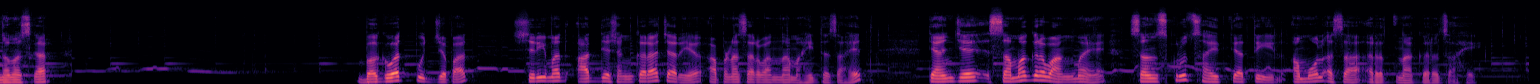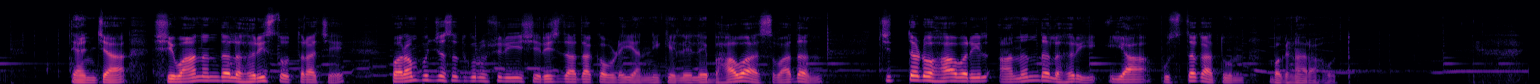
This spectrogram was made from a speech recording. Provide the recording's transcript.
नमस्कार. भगवत पूज्यपात श्रीमद आद्य शंकराचार्य आपणा सर्वांना माहीतच आहेत. त्यांचे समग्र वाङ्मय संस्कृत साहित्यातील अमोल असा रत्नाकरच आहे. त्यांच्या शिवानंद लहरी स्तोत्राचे परमपूज्य सद्गुरू श्री शिरीषदादा कवडे यांनी केलेले भाव आस्वादन चित्तडोहावरील आनंद लहरी या पुस्तकातून बघणार आहोत.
